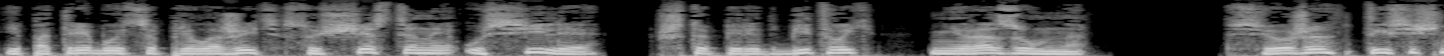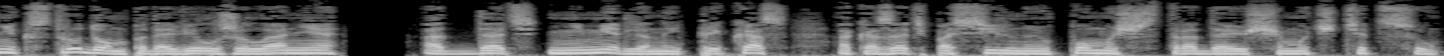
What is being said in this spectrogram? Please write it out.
и потребуется приложить существенные усилия, что перед битвой неразумно. Все же Тысячник с трудом подавил желание отдать немедленный приказ оказать посильную помощь страдающему чтецу.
